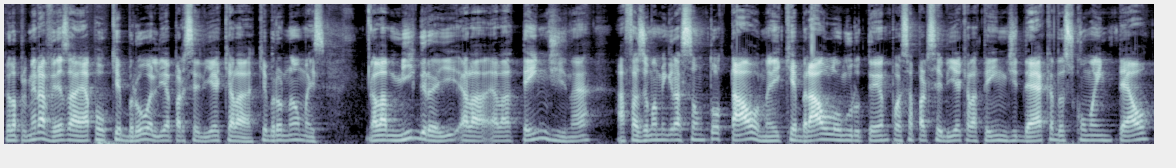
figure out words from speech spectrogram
pela primeira vez a Apple quebrou ali a parceria que ela quebrou não, mas ela migra aí, ela, ela tende né, a fazer uma migração total né, e quebrar ao longo do tempo essa parceria que ela tem de décadas com a Intel,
